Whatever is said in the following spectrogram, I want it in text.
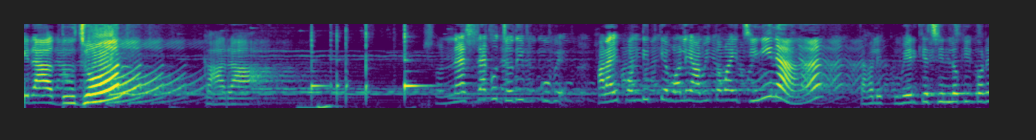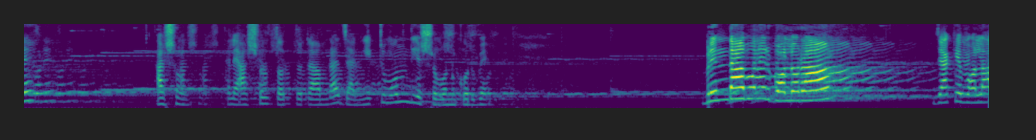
এরা দুজন কারা? সন্ন্যাস ঠাকুর যদি কুবে হারাই পণ্ডিতকে বলে, আমি তোমায় চিনি না হ্যাঁ? তাহলে কুবেরকে চিনল কি করে? আসুন তাহলে আসল তত্ত্বটা আমরা জানি। একটু মন দিয়ে শ্রবণ করবে। বৃন্দাবনের বলরাম, যাকে বলা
